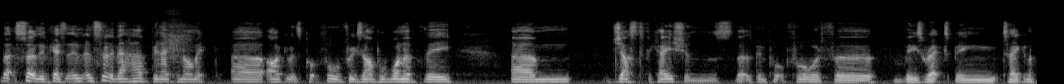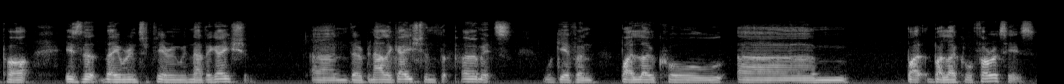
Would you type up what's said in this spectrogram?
that's certainly the case, and, and, certainly there have been economic uh, arguments put forward. For example, one of the um, justifications that has been put forward for these wrecks being taken apart is that they were interfering with navigation, and there have been allegations that permits were given by local um, by, by local authorities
